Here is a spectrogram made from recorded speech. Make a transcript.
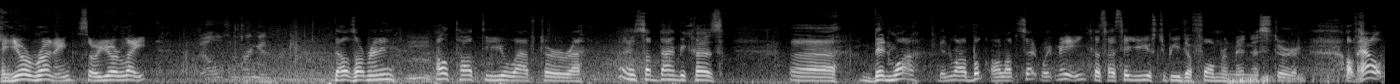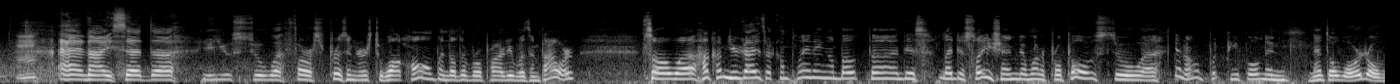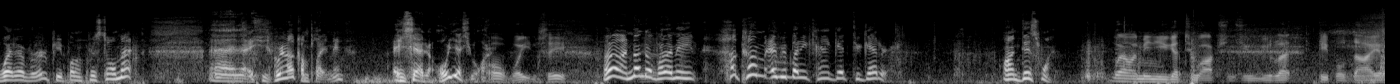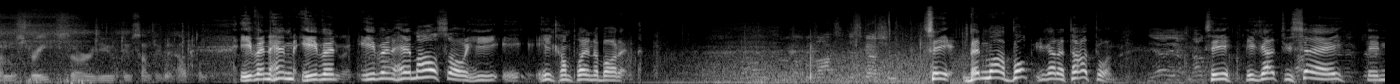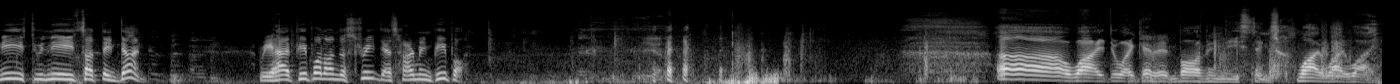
And you're running, so you're late. Bells are ringing. Bells are ringing? I'll talk to you after uh, sometime because uh, Benoit, Benoit Bourque, all upset with me because I said you used to be the former Minister of Health. And I said uh, you used to uh, force prisoners to walk home when the Liberal Party was in power. So uh, how come you guys are complaining about uh, this legislation they want to propose to, uh, you know, put people in mental ward or whatever, people in crystal meth? And uh, he, we're not complaining. He said, oh yes you are. Oh, wait and see. Uh, no, no, but I mean, how come everybody can't get together on this one? Well, I mean, you get two options. You you let people die on the streets, or you do something to help them. Even him, even even him also, he, he complained about it. There'll be lots of discussion. See, Benoit Bourque, you got to talk to him. See, he got to say there needs to need something done. We have people on the street that's harming people. Ah, why do I get involved in these things? Why, why, why?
